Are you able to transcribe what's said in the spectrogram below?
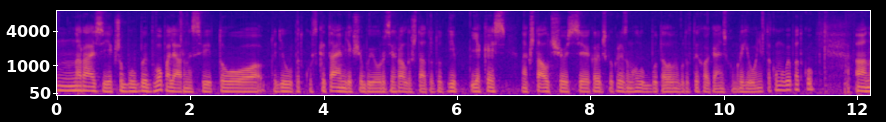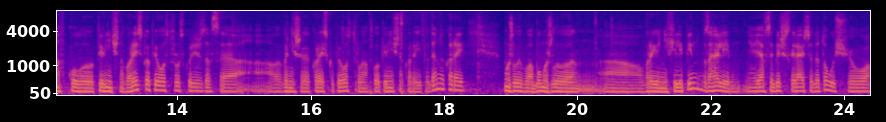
наразі, якщо був би двополярний світ, то тоді у випадку з Китаєм, якщо б його розіграли Штати, то тоді якесь на кшталт щось Карибської кризи могло б бути, але воно буде в Тихоокеанському регіоні в такому випадку. А навколо північно-корейського півострову, скоріш за все, верніше Корейського півострову, навколо Північної Кореї Південної Кореї. можливо, або можливо в районі Філіппін. Взагалі, я все більше схиляюся до того, що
